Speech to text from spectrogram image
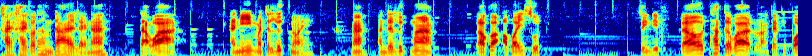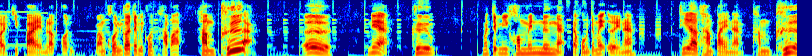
ใครๆก็ทำได้แหละนะ แต่ว่าอันนี้มันจะลึกหน่อยนะ อันจะลึกมาก แล้วก็เอาไปสุด สิ่งที่แล้วถ้าเกิดว่าหลังจากที่ปล่อยคลิปไปแล้วก็บางคนก็จะมีคนถามว่าทำเพื่อ เออ เนี่ยคือมันจะมีคอมเมนต์หนึงอะแต่ผมจะไม่เอ่ยนะ ที่เราทำไปนะ่ะทำเพื่อ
